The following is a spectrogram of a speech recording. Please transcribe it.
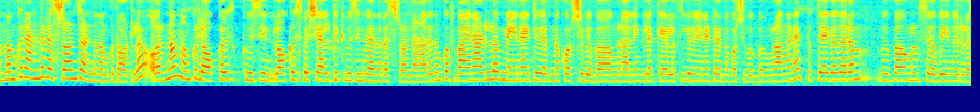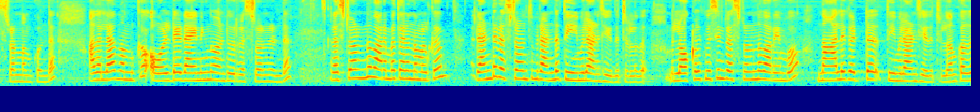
നമുക്ക് രണ്ട് റെസ്റ്റോറന്റ്സ് ഉണ്ട് നമുക്ക് ടോട്ടൽ ഒരെണ്ണം നമുക്ക് local cuisine local speciality cuisine വരുന്ന റെസ്റ്റോറന്റ് ആണ്. അത് നമുക്ക് വയനാട്ടിൽ മെയിനായിട്ട് വരുന്ന കുറച്ച് വിഭവങ്ങൾ അല്ലെങ്കിൽ കേരളത്തിൽ മെയിനായിട്ട് വരുന്ന കുറച്ച് വിഭവങ്ങൾ. അങ്ങനെ പ്രത്യേകതരം വിഭവങ്ങൾ സെർവ് ചെയ്യുന്ന ഒരു റെസ്റ്റോറന്റ് നമുക്കുണ്ട്. അതല്ലാതെ നമുക്ക് ഓൾ ഡേ ഡൈനിങ് എന്ന് പറഞ്ഞിട്ട് ഒരു റെസ്റ്റോറന്റ് ഉണ്ട്. റെസ്റ്റോറന്റ് എന്ന് പറയുമ്പോൾ തന്നെ നമുക്ക് രണ്ട് റെസ്റ്റോറന്റ്സും രണ്ട് തീമിലാണ് ചെയ്തിട്ടുള്ളത്. ലോക്കൽ ക്വിസിൻ റെസ്റ്റോറന്റ് എന്ന് പറയുമ്പോൾ നാലുകെട്ട് തീമിലാണ് ചെയ്തിട്ടുള്ളത്. നമുക്കത്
